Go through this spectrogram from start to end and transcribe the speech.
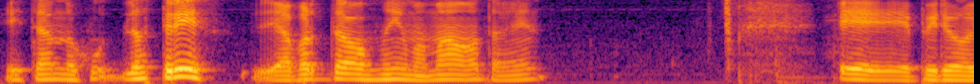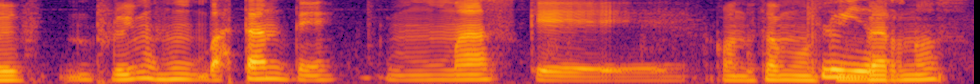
estando juntos. Los tres, eh, aparte estábamos medio mamados también. Pero fluimos bastante más que cuando estábamos sin Fluidos. vernos.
